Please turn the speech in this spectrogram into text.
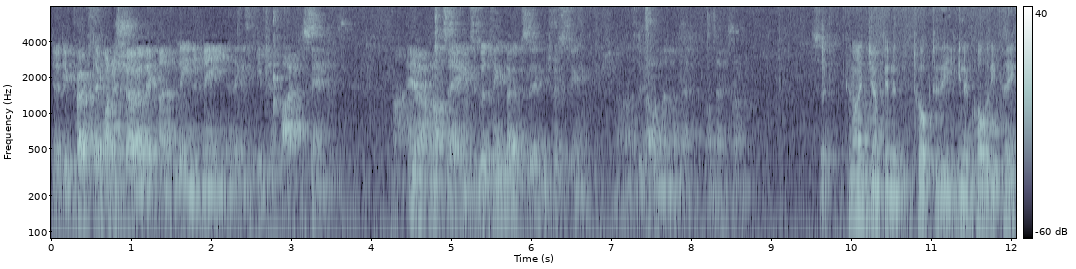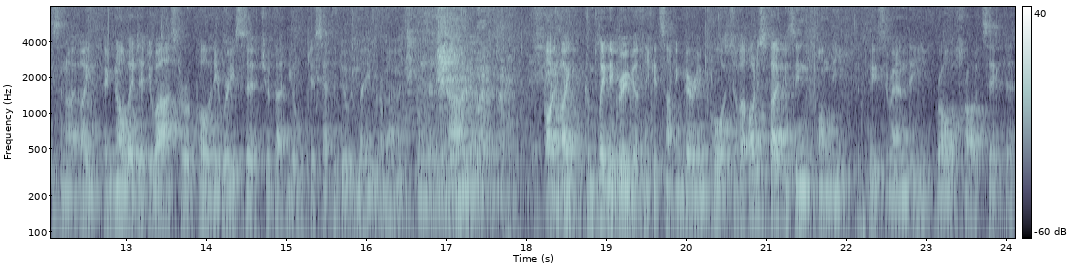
you know, the approach they want to show they're kind of lean and mean and they're going to keep it at 5%. Uh, anyway, I'm not saying it's a good thing, but it's an interesting uh, development on that, on that front. So can I jump in and talk to the inequality piece? And I, I, acknowledge that you asked for a quality researcher, but you'll just have to do with me for a moment. Um, I, I, completely agree with you. I think it's something very important. So I'll just focus in on the, the piece around the role of private sector.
